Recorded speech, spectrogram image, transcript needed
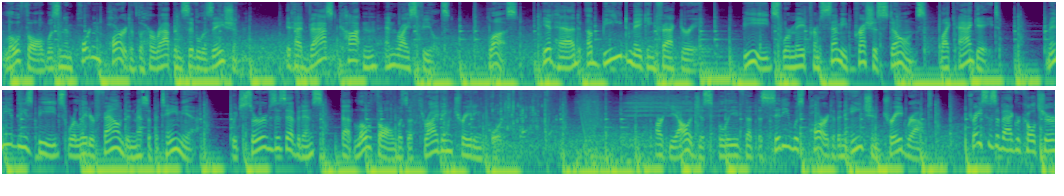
Lothal was an important part of the Harappan civilization. It had vast cotton and rice fields. Plus, it had a bead making factory. Beads were made from semi precious stones, like agate. Many of these beads were later found in Mesopotamia, which serves as evidence that Lothal was a thriving trading port. Archaeologists believe that the city was part of an ancient trade route. Traces of agriculture?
